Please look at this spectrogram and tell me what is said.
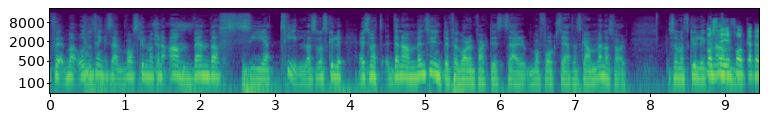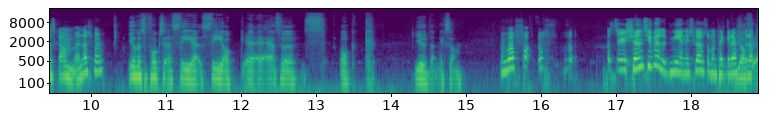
för, och då tänker jag så här, vad skulle man kunna använda C till? Alltså man skulle, eftersom att den används ju inte för vad den faktiskt så här, vad folk säger att den ska användas för Så man skulle Vad kunna säger folk att den ska användas för? Ja men så folk säger C, C och, eh, alltså S och K ljuden liksom Men vad fan, vad, vad? Alltså det känns ju väldigt meningslöst om man tänker efter Ja, för, att vi-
